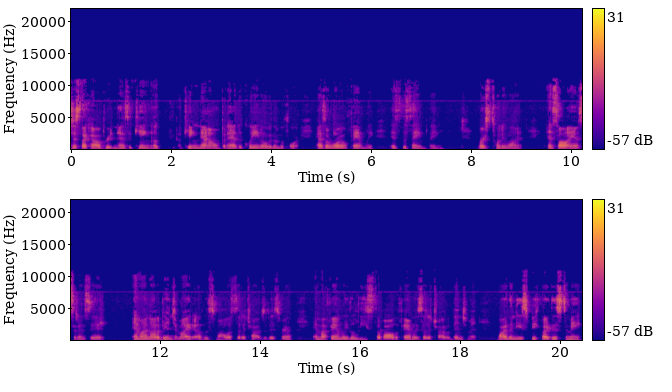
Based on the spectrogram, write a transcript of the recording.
just like how Britain has a king, a, a king now, but had the queen over them before, has a royal family. It's the same thing. Verse 21 And Saul answered and said, Am I not a Benjamite of the smallest of the tribes of Israel? And my family the least of all the families of the tribe of Benjamin? Why then do you speak like this to me?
